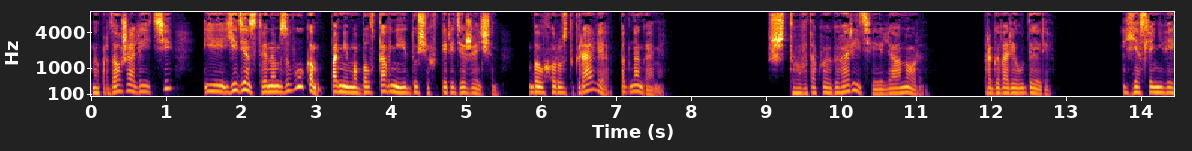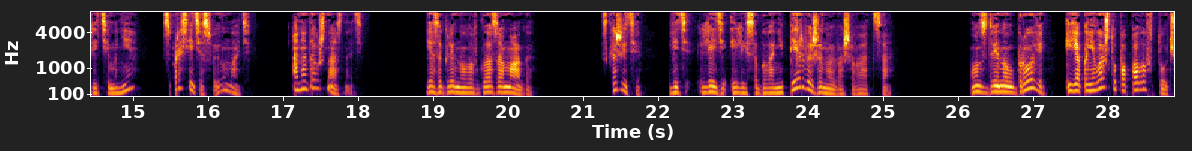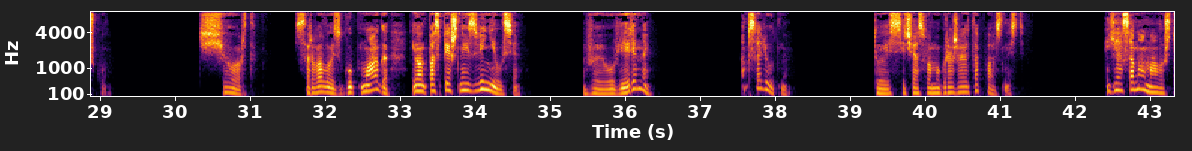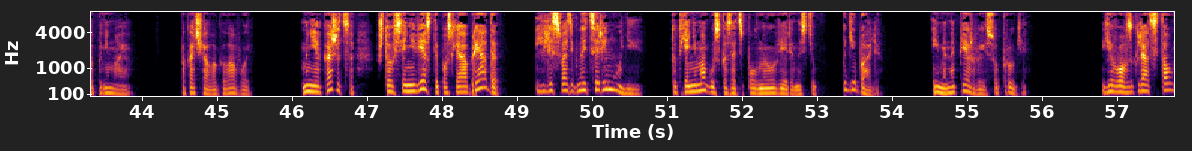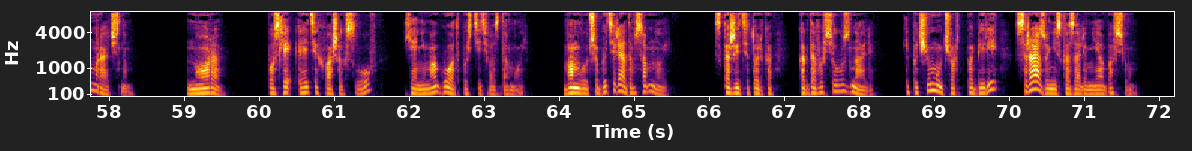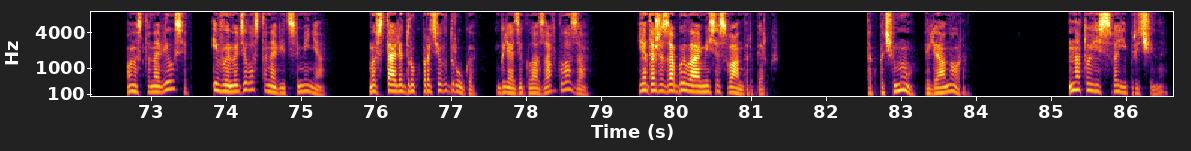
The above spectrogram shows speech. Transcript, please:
Мы продолжали идти, и единственным звуком, помимо болтовни идущих впереди женщин, был хруст гравия под ногами. «Что вы такое говорите, Элеонора?» — проговорил Дерри. «Если не верите мне, спросите свою мать. Она должна знать». Я заглянула в глаза мага. «Скажите, ведь леди Элиса была не первой женой вашего отца?» Он сдвинул брови, и я поняла, что попала в точку. Черт! Сорвалось с губ мага, и он поспешно извинился. Вы уверены? Абсолютно. То есть сейчас вам угрожает опасность? Я сама мало что понимаю, покачала головой. Мне кажется, что все невесты после обряда или свадебной церемонии, тут я не могу сказать с полной уверенностью, погибали. Именно первые супруги. Его взгляд стал мрачным. «Нора, После этих ваших слов я не могу отпустить вас домой. Вам лучше быть рядом со мной. Скажите только, когда вы все узнали, и почему, черт побери, сразу не сказали мне обо всем?» Он остановился и вынудил остановиться меня. Мы встали друг против друга, глядя глаза в глаза. Я даже забыла о миссис Вандерберг. «Так почему, Элеонора?» На то есть свои причины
